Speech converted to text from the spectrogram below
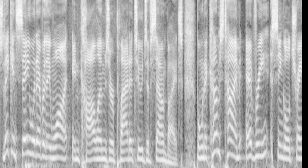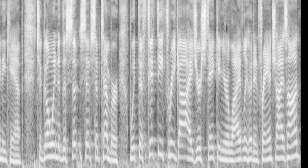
So they can say whatever they want in columns or platitudes of sound bites. But when it comes time every single training camp to go into the se- se- September with the 53 guys you're staking your livelihood and franchise on,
